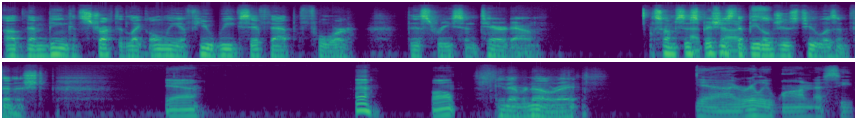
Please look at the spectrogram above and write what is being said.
of them being constructed like only a few weeks, if that, before this recent teardown. So I'm suspicious that, sucks. Beetlejuice two wasn't finished. Yeah. Yeah. Well, You never know, right? yeah, I really want to see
